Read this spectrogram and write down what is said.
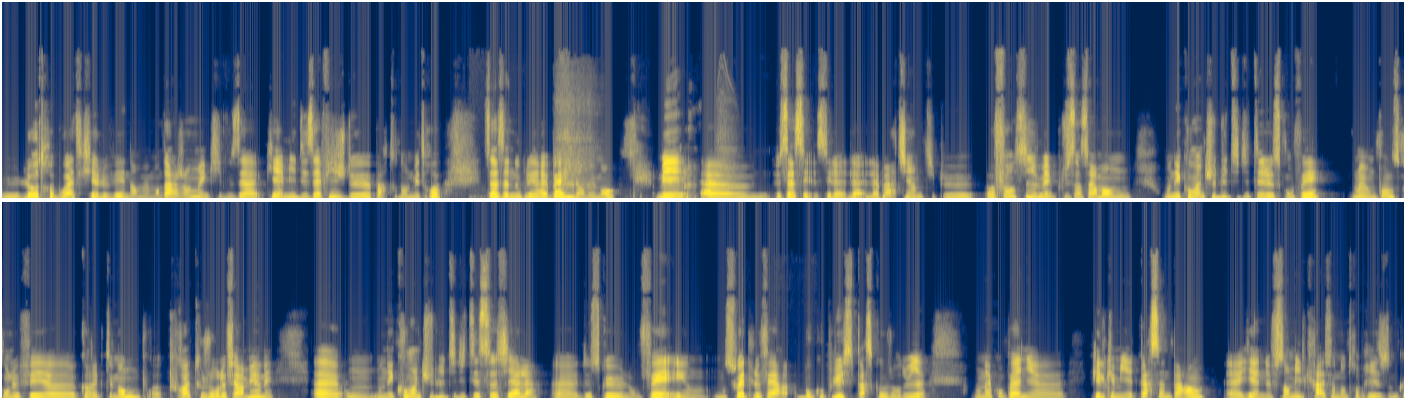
l'autre boîte qui a levé énormément d'argent et qui vous a qui a mis des affiches de partout dans le métro. Ça ça nous plairait pas énormément. Mais ça c'est la, la, partie un petit peu offensive mais plus sincèrement on, on est convaincu de l'utilité de ce qu'on fait on pense qu'on le fait correctement, on pourra, toujours le faire mieux, mais on, est convaincu de l'utilité sociale de ce que l'on fait et on, souhaite le faire beaucoup plus parce qu'aujourd'hui, on accompagne quelques milliers de personnes par an. il y a 900 000 créations d'entreprises, donc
